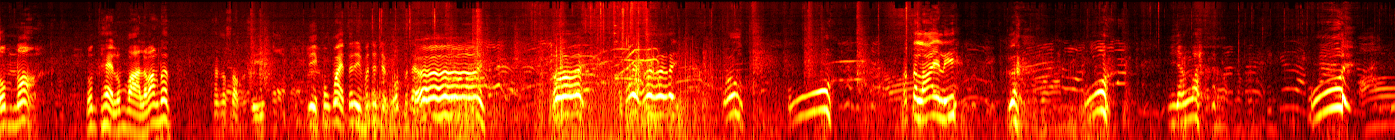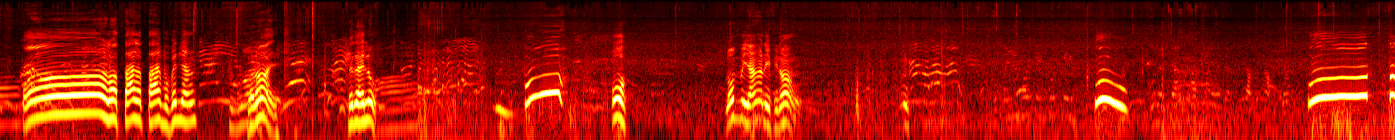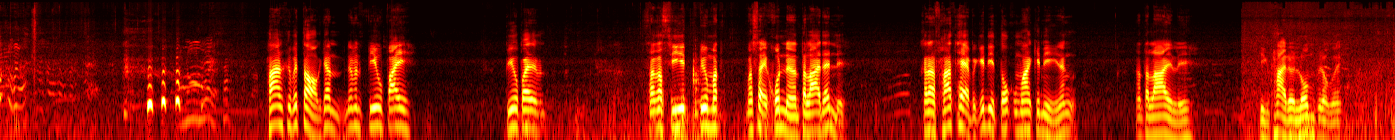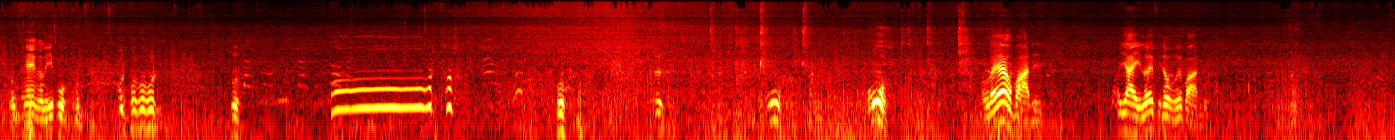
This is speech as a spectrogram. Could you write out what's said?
ลมเนาะลมแท้ลมหวานระวังเด้อทางกระสอบสีนี่คงไม่ตัวนี้มันจะจะลมมาแต่เอ้ยเอ้ยเอ้ยเอ้ยเอ้ยโอ้โหอันตรายเลยเกือบโอ้ยยังวะโอ้ยโอ้รอดตายเรอดตายบ่เป็นยังบ่น้อยเป็นไรลูกโอ้โอ้ล้มไปยังอันนี้พี่น้อง พานคือไปตอกยันนี่มันปิวไป ปิวไปสังกะสีปิวมามาใส่คนเนี่ยอันตรายได้นี่ขนาดพาแถบไปกินดิตกลงมากินนี่ยังอันตรายเลยสิงถ่ายโดยลมพี่น้องเลยลมแห้งอะไรพูดพูดพูดพูดพูดพูดโอ้โหโอ้โอ้โอ้เอาแล้วบาทนี่เอาใหญ่เลยพี่น้องเลยบาทนี่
